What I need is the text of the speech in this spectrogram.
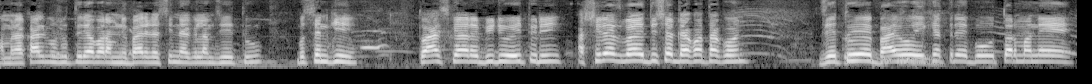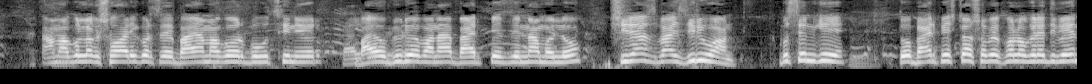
আমরা কাল বসু তুলে আবার আপনি বাড়িটা চিনা গেলাম যেহেতু। বুঝছেন কি? তো আজকে আর ভিডিও এই তুরি। আর সিরাজ ভাই দুশো কথা কোন যেহেতু ভাইও এই ক্ষেত্রে বহু তার মানে আমাগুলোকে সহারি করছে। ভাই আমাগর বহুত সিনিয়র ভাইও ভিডিও বানায়, ভাইয়ের পেজের নাম হলো সিরাজ ভাই জিরো ওয়ান। বুঝছেন কি? তো ভাইয়ের পেজটা সবাই ফলো করে দিবেন।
